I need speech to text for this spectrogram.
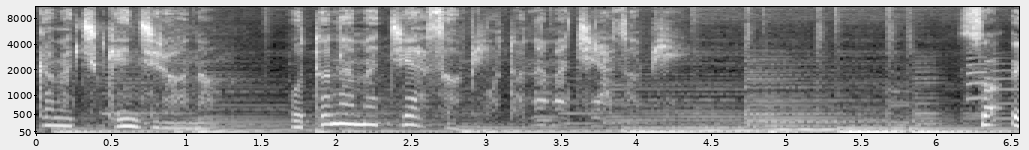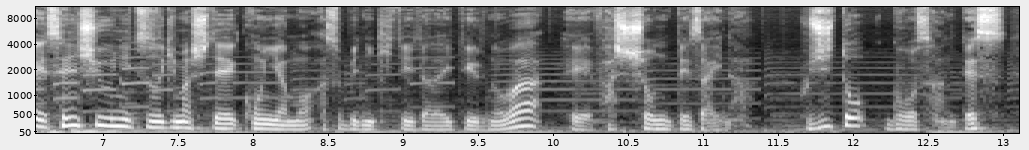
深町健次郎の大人町遊び。大人町遊び。さあ、えー先週に続きまして今夜も遊びに来ていただいているのは、えーファッションデザイナー藤戸剛さんです、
